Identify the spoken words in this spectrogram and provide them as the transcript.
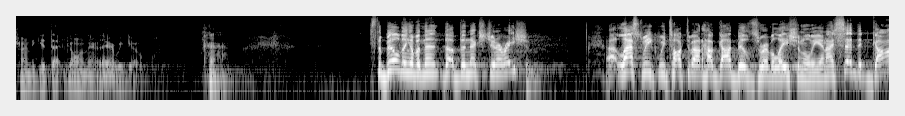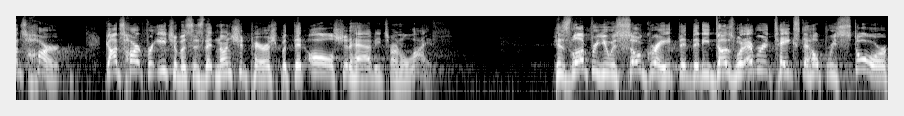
trying to get that going there. There we go. it's the building of, of the next generation. Uh, last week we talked about how God builds revelationally, and I said that God's heart, God's heart for each of us is that none should perish, but that all should have eternal life. His love for you is so great that, that he does whatever it takes to help restore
